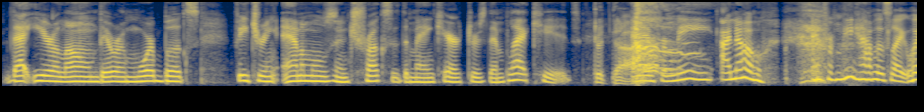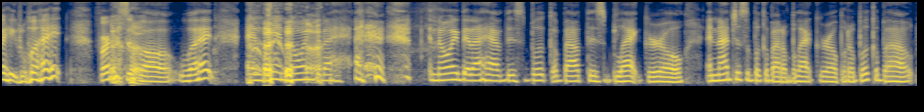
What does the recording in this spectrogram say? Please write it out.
that year alone, there were more books featuring animals and trucks as the main characters than black kids. Good God. And for me, I know. And for me, I was like, wait, what? First of all, what? And then knowing that I knowing that I have this book about this black girl, and not just a book about a black girl, but a book about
